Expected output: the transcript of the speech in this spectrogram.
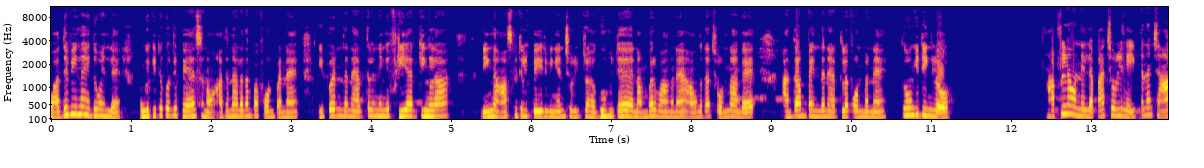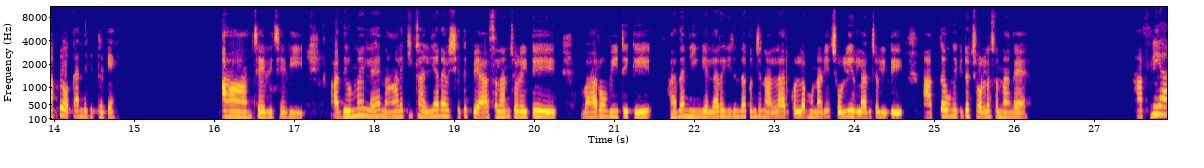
உதவிலாம் எதுவும் இல்ல. உங்ககிட்ட கொஞ்சம் பேசணும். அதனாலதான்ப்பா ஃபோன் பண்ணேன். இப்போ இந்த நேரத்துல நீங்க ஃப்ரீயா இருக்கீங்களா? நீங்க ஹாஸ்பிட்டல் போயிருவீங்கன்னு சொல்லிட்டு ரகுகிட்ட நம்பர் வாங்கினேன். அவங்க தான் சொன்னாங்க. அதான்ப்பா இந்த நேரத்துல ஃபோன் பண்ணேன். தூங்கிட்டீங்களோ? அப்படிலாம் ஒண்ணும் இல்லப்பா. சொல்லுங்க. இப்பதான் சாப்பிட்டு உக்காந்துக்கிட்டு இருக்கேன். ஆ சரி சரி. அது ஒண்ணும் இல்ல. நாளைக்கு கல்யாண விஷயத்து பேசலாம்னு சொல்லிட்டு வரோம் வீட்டுக்கு. அதான் நீங்க எல்லாரும் இருந்தா கொஞ்சம் நல்லா இருக்கும்ல. முன்னாடியே சொல்லிடலாம்னு சொல்லிட்டு அத்தை உங்ககிட்ட சொல்ல சொன்னாங்க. அப்படியா?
